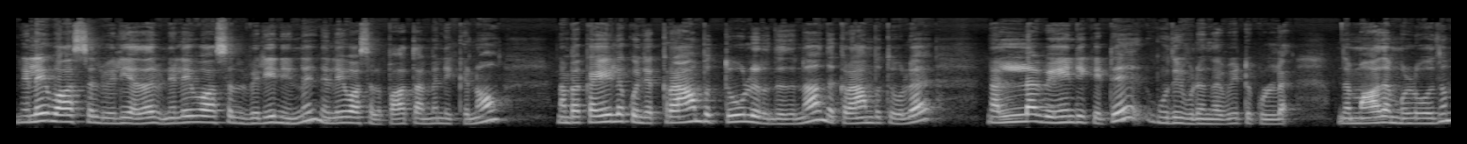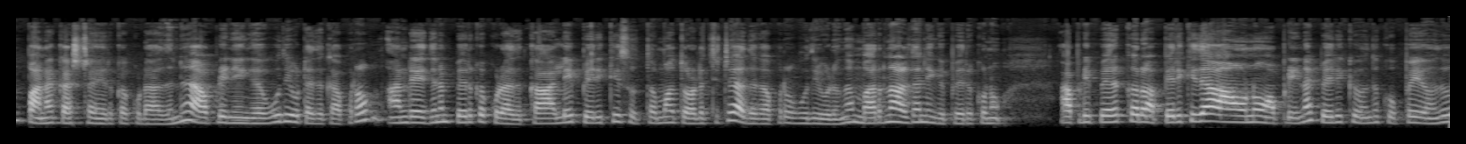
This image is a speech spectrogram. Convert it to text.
நிலைவாசல் வெளியே அதாவது நிலைவாசல் வெளியே நின்று நிலைவாசல் பார்த்தாம நிற்கணும் நம்ம கையில் கொஞ்சம் கிராம்பு தூள் இருந்ததுன்னா அந்த கிராம்பு தூளை நல்லா வேண்டிக்கிட்டு ஊதி விடுங்க வீட்டுக்குள்ளே. இந்த மாதம் முழுவதும் பண கஷ்டம் இருக்கக்கூடாதுன்னு. அப்படி நீங்கள் ஊதி விட்டதுக்கப்புறம் அன்றைய தினம் பெருக்கக்கூடாது. காலையிலே பெருக்கி சுத்தமாக தொடச்சிட்டு அதுக்கப்புறம் ஊதி விடுங்க. மறுநாள் தான் நீங்கள் பெருக்கணும். அப்படி பெருக்கிறோம். பெருக்கி தான் ஆகணும் அப்படின்னா பெருக்கி வந்து குப்பையை வந்து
